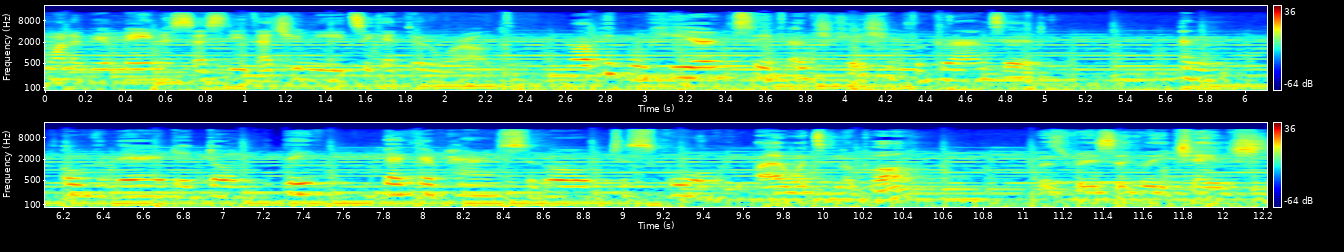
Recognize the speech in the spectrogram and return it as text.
one of your main necessities that you need to get through the world. A lot of people here take education for granted and over there they don't. They beg their parents to go to school. I went to nepal which basically changed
